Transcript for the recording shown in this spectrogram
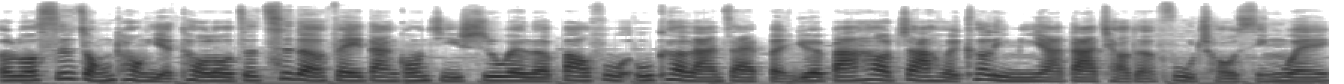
俄罗斯总统也透露，这次的飞弹攻击是为了报复乌克兰在本月八号炸毁克里米亚大桥的复仇行为。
